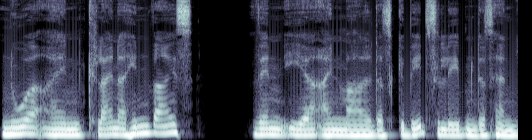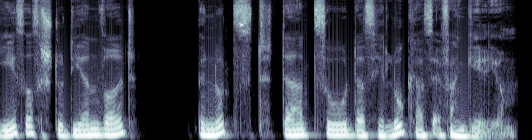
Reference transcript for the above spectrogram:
Nur ein kleiner Hinweis, wenn ihr einmal das Gebetsleben des Herrn Jesus studieren wollt, benutzt dazu das Lukas-Evangelium.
